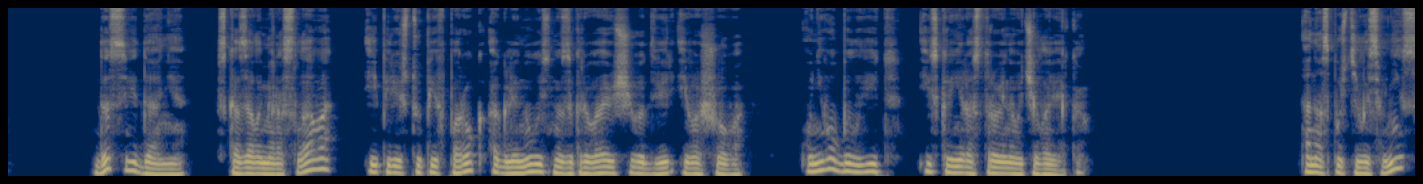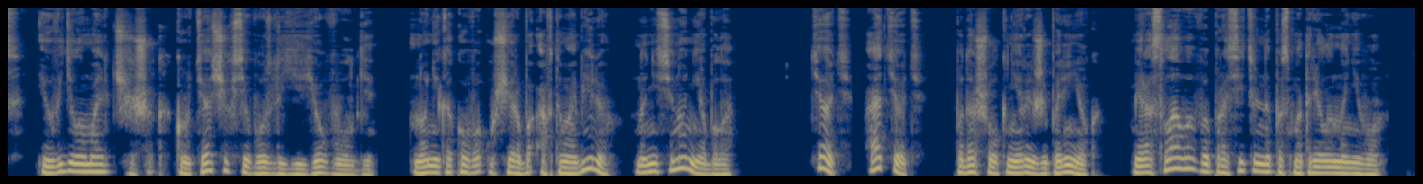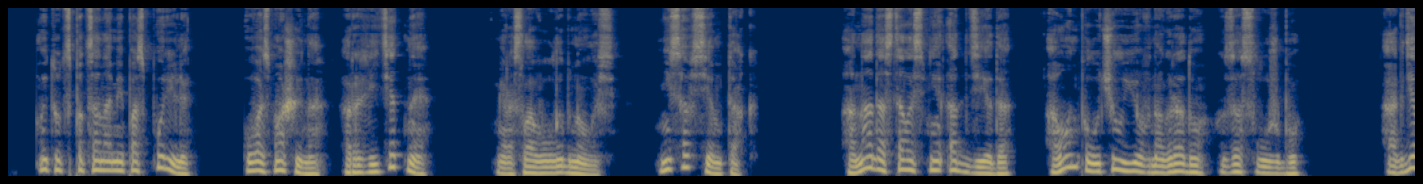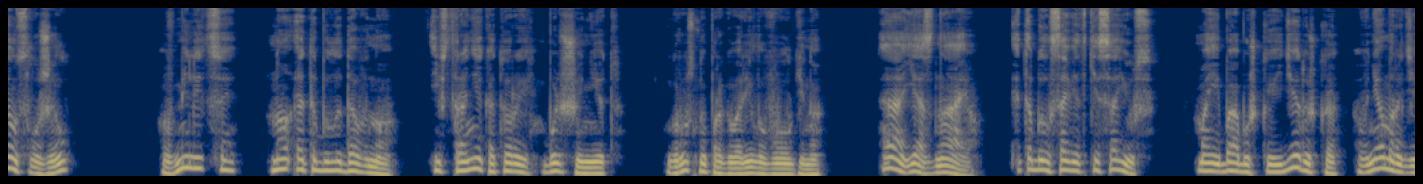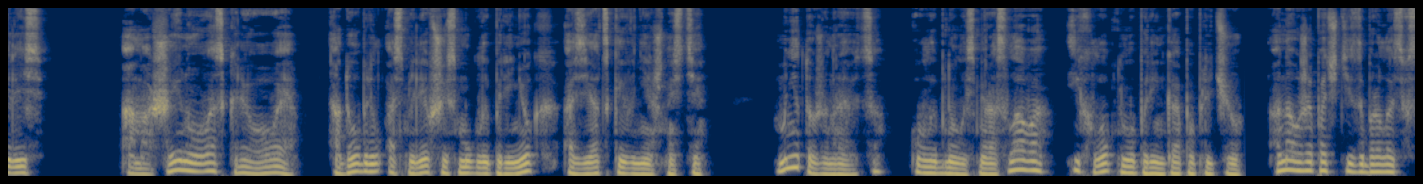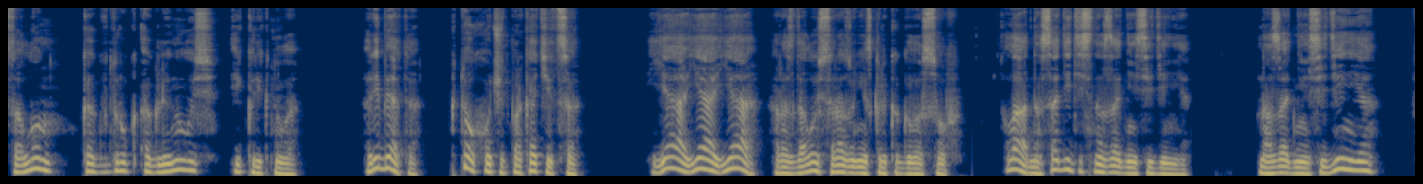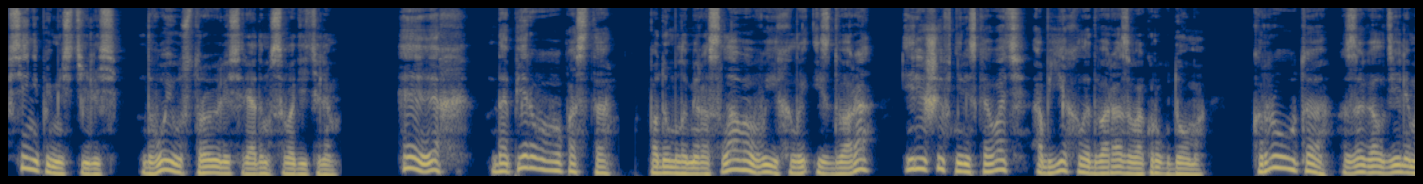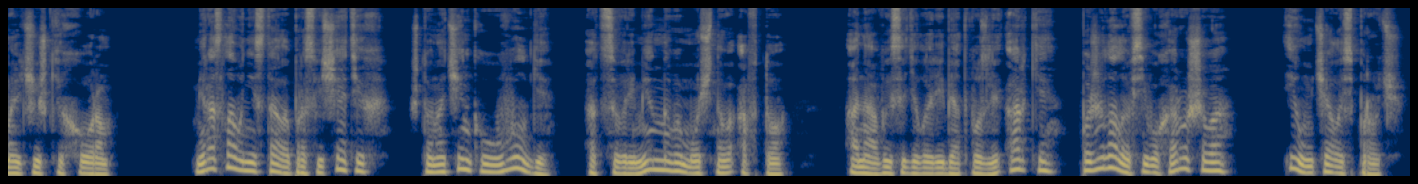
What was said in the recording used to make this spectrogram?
До свидания, сказала Мирослава и, переступив порог, оглянулась на закрывающего дверь Ивашова. У него был вид искренне расстроенного человека. Она спустилась вниз и увидела мальчишек, крутящихся возле ее «Волги» но никакого ущерба автомобилю нанесено не было. «Теть, а теть?» – подошел к ней рыжий паренек. Мирослава вопросительно посмотрела на него. «Мы тут с пацанами поспорили. У вас машина раритетная?» Мирослава улыбнулась. «Не совсем так. Она досталась мне от деда, а он получил ее в награду за службу. А где он служил?» «В милиции, но это было давно и в стране которой больше нет», — грустно проговорила Волгина. «А, я знаю. Это был Советский Союз. Мои бабушка и дедушка в нем родились». «А машина у вас клевая», — одобрил осмелевший смуглый паренек азиатской внешности. «Мне тоже нравится», — улыбнулась Мирослава и хлопнула паренька по плечу. Она уже почти забралась в салон, как вдруг оглянулась и крикнула. «Ребята, кто хочет прокатиться?» «Я, я, я!» – раздалось сразу несколько голосов. «Ладно, садитесь на заднее сиденье». На заднее сиденье все не поместились, двое устроились рядом с водителем. «Эх, до первого поста», – подумала Мирослава, выехала из двора и, решив не рисковать, объехала два раза вокруг дома. «Круто!» – загалдели мальчишки хором. Мирослава не стала просвещать их, что начинка у «Волги» от современного мощного авто – она высадила ребят возле арки, пожелала всего хорошего и умчалась прочь.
